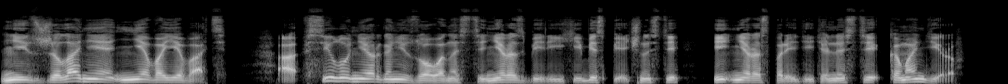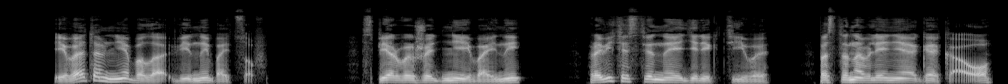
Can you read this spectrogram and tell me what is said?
не из желания не воевать, а в силу неорганизованности, неразберихи, беспечности и нераспорядительности командиров. И в этом не было вины бойцов. С первых же дней войны правительственные директивы, постановления ГКО,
